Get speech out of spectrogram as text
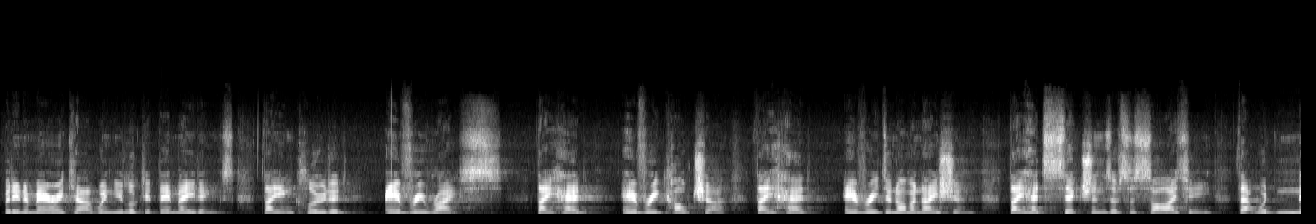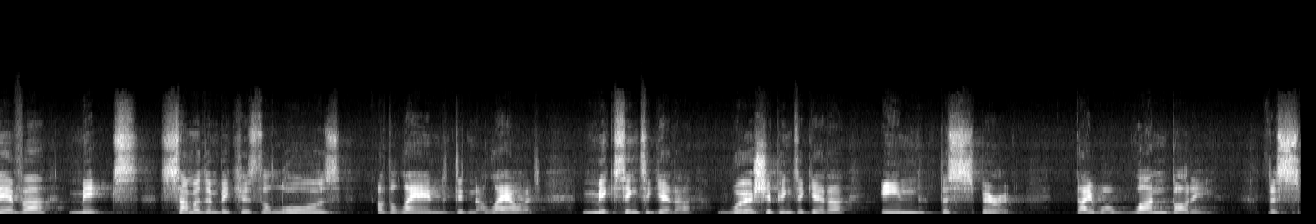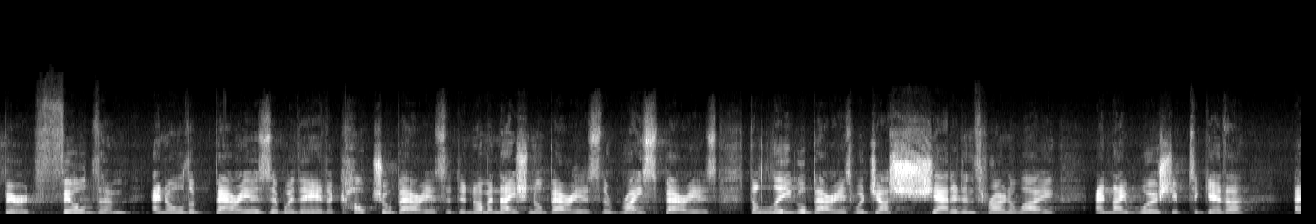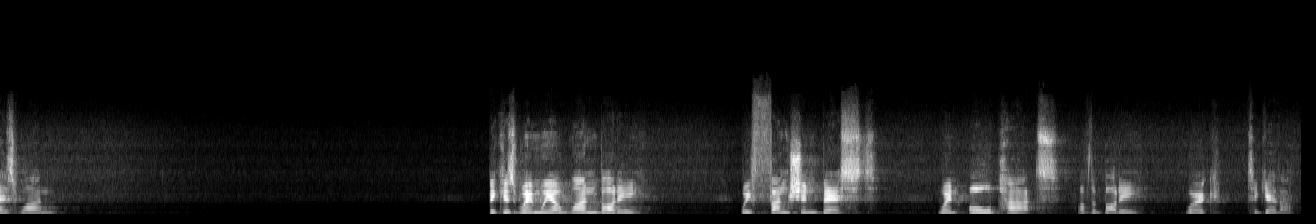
But in America, when you look at their meetings, they included every race, they had every culture, they had every denomination, they had sections of society that would never mix, some of them because the laws of the land didn't allow it, mixing together, worshipping together in the Spirit. They were one body. The Spirit filled them and all the barriers that were there the cultural barriers, the denominational barriers, the race barriers, the legal barriers were just shattered and thrown away, and they worshiped together as one. Because when we are one body, we function best when all parts of the body work together.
